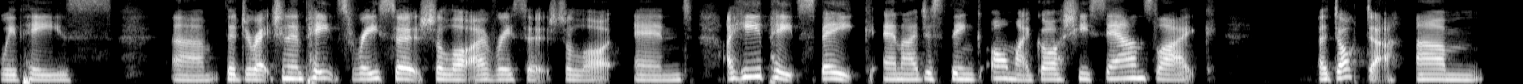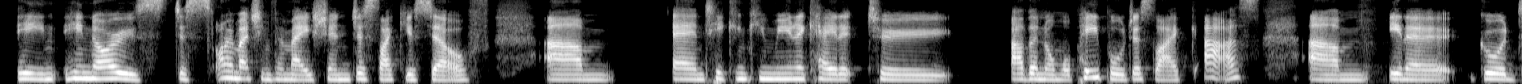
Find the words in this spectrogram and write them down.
with his um, the direction. And Pete's researched a lot. I've researched a lot, and I hear Pete speak, and I just think, oh my gosh, he sounds like a doctor. Um, he he knows just so much information, just like yourself, um, and he can communicate it to other normal people, just like us, um, in a good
